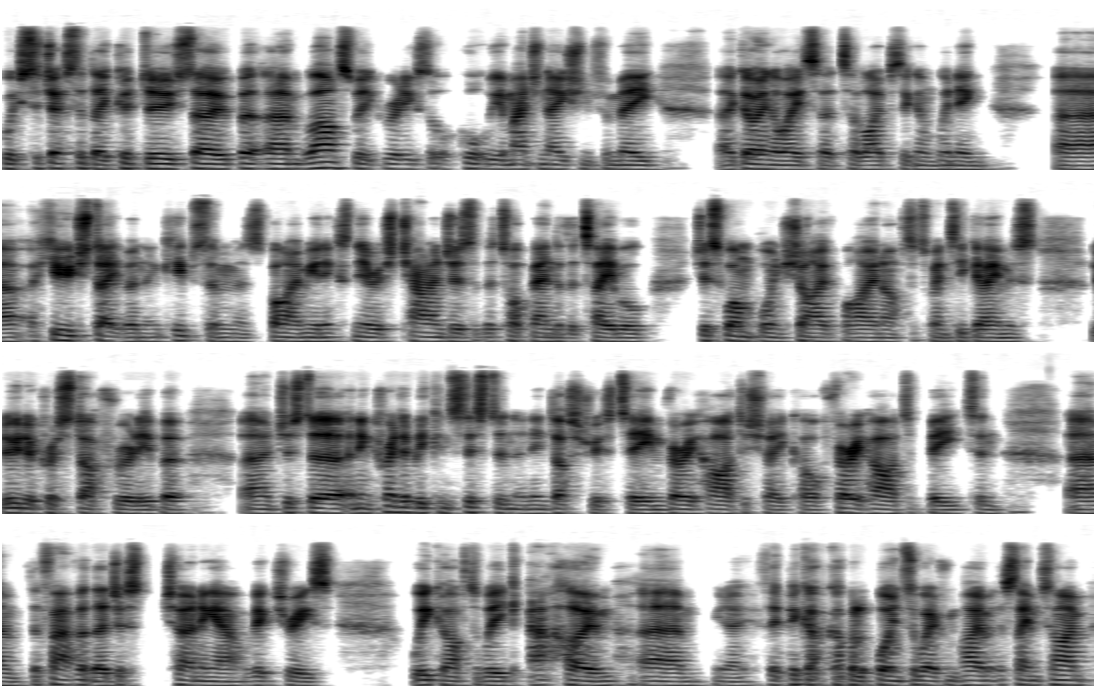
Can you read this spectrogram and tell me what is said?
we suggested they could do so. But um, last week really sort of caught the imagination for me, uh, going away to, to Leipzig and winning uh, a huge statement and keeps them as Bayern Munich's nearest challengers at the top end of the table, just one point shy of Bayern after 20 games. Ludicrous stuff, really, but uh, just a, an incredibly consistent and industrious team, very hard to shake off, very hard to beat. And um, the fact that they're just churning out victories week after week at home. Um, you know, if they pick up a couple of points away from home at the same time,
